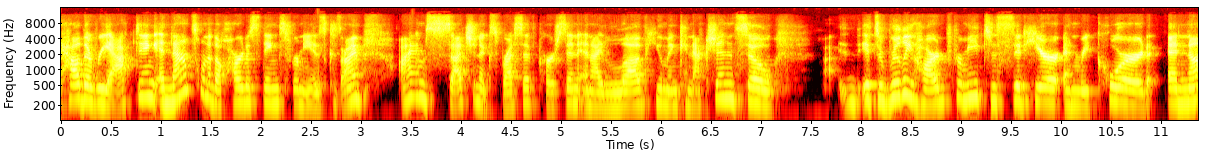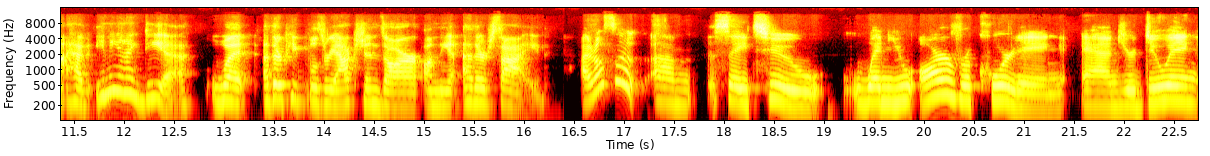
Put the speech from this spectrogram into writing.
how they're reacting. And that's one of the hardest things for me is because i'm i'm such an expressive person and i love human connection. So uh, it's really hard for me to sit here and record and not have any idea what other people's reactions are on the other side I'd also um, say, too, when you are recording and you're doing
